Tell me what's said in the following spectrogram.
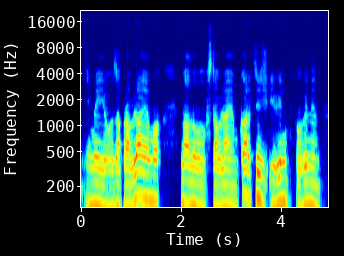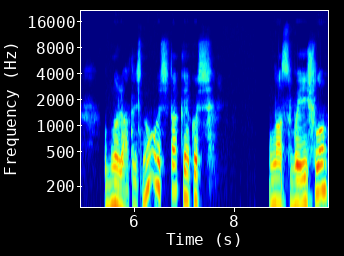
і ми його заправляємо, наново вставляємо картридж, і він повинен обнулятись. Ну, ось так якось у нас вийшло.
